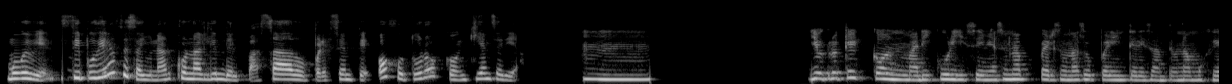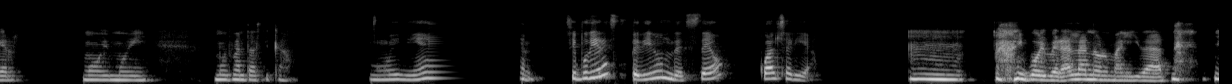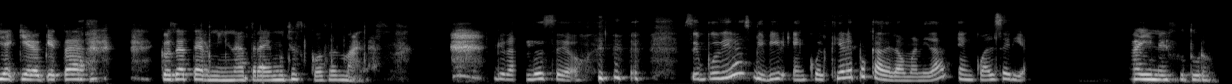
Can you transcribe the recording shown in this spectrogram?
Muy bien. Si pudieras desayunar con alguien del pasado, presente o futuro, ¿con quién sería? Mm, yo creo que con Marie Curie se me hace una persona súper interesante, una mujer muy, muy, muy fantástica. Muy bien. Si pudieras pedir un deseo, ¿cuál sería? Mm, y volver a la normalidad. ya quiero que esta cosa termine, trae muchas cosas malas. Gran deseo. si pudieras vivir en cualquier época de la humanidad, ¿en cuál sería? Ahí en el futuro.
